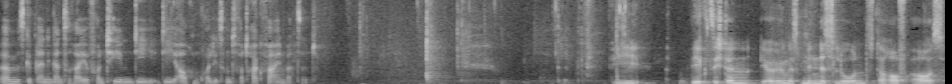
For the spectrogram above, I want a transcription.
Ähm, es gibt eine ganze Reihe von Themen, die, die auch im Koalitionsvertrag vereinbart sind. Wie wirkt sich denn die Erhöhung des Mindestlohns darauf aus,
